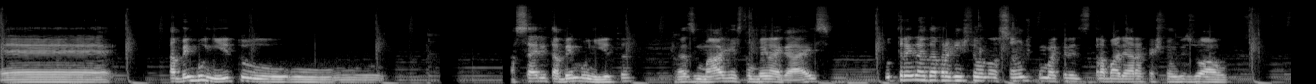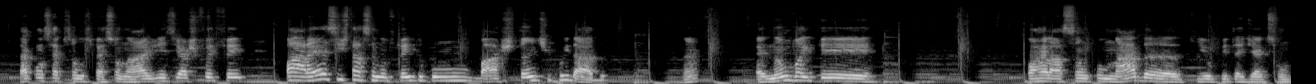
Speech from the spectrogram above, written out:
É... Tá bem bonito o, a série tá bem bonita, as imagens estão bem legais. O trailer dá pra gente ter uma noção de como é que eles trabalharam a questão visual da concepção dos personagens e acho que foi feito. Parece estar sendo feito com bastante cuidado. Né? É, não vai ter correlação com nada que o Peter Jackson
